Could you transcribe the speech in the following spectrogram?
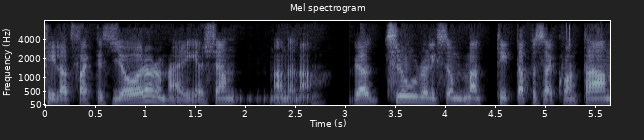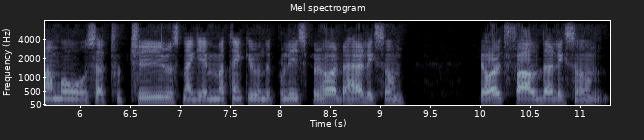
till att faktiskt göra de här erkännandena. Jag tror liksom, man tittar på så här Guantanamo och så här tortyr och såna grejer, men man tänker under polisförhör, det här liksom, jag har ett fall där liksom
